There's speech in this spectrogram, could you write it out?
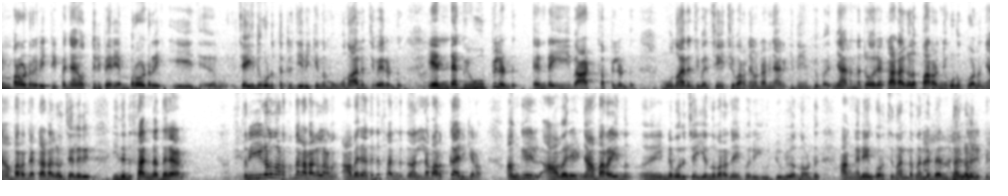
എംബ്രോയ്ഡറി വിറ്റ്. ഇപ്പം ഞാൻ ഒത്തിരി പേര് എംബ്രോയ്ഡറി ചെയ്ത് കൊടുത്തിട്ട് ജീവിക്കുന്ന മൂന്നാലഞ്ച് പേരുണ്ട്. എന്റെ ഗ്രൂപ്പിലുണ്ട്. എന്റെ ഈ വാട്സപ്പിലുണ്ട്. മൂന്നാലഞ്ച് പേര് ചേച്ചി പറഞ്ഞുകൊണ്ടാണ് ഞാൻ എനിക്ക് എനിക്ക് ഞാൻ എന്നിട്ട് ഓരോ കടകൾ പറഞ്ഞു കൊടുക്കുകയാണ് ഞാൻ പറഞ്ഞ കടകൾ ചിലർ ഇതിന് സന്നദ്ധരാണ്. സ്ത്രീകൾ നടത്തുന്ന കടകളാണ്. അവരതിന് സന്നദ്ധ നല്ല വർക്കായിരിക്കണം. എങ്കിൽ അവർ ഞാൻ പറയുന്നു ഇന്നപോലെ ഇന്ന പോലെ ചെയ്യുമെന്ന് പറഞ്ഞാൽ ഇപ്പോൾ ഒരു യൂട്യൂബിൽ വന്നുകൊണ്ട് അങ്ങനെയും കുറച്ച് നല്ല നല്ല ബന്ധങ്ങൾ കിട്ടി.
